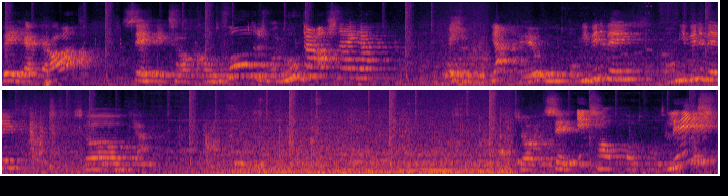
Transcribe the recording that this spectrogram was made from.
B rechterhand. CX halve grote volte, dus mooi de hoek daar afsnijden. Ja, heel goed. Om je binnenbeen, om je binnenbeen. Zo, ja. Zo, CX halve grote volte links.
